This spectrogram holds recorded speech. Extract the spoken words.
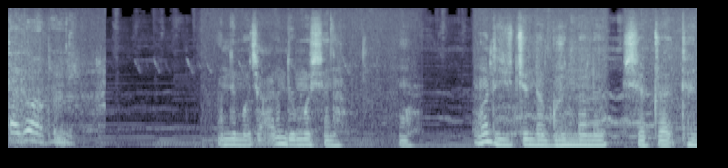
Tabii o bunda. 근데 뭐 잘은 너무 멋있잖아. 어. 어디 유치나 그런 날로 셰프라텐.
